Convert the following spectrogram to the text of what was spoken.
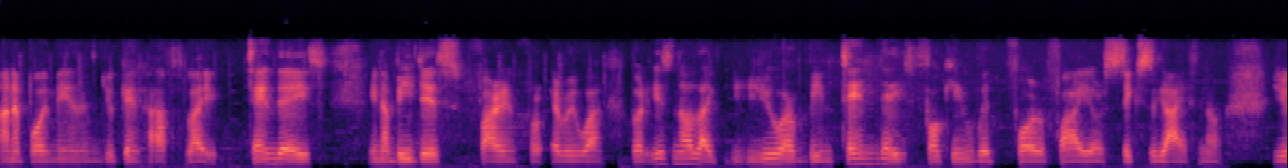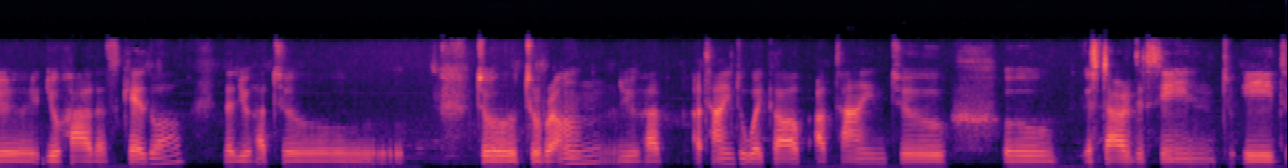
an appointment and you can have like 10 days in a beaches firing for everyone. But it's not like you are being 10 days fucking with four or five or six guys. No. You you had a schedule that you had to to to run. You had a time to wake up a time to uh, start the scene to eat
